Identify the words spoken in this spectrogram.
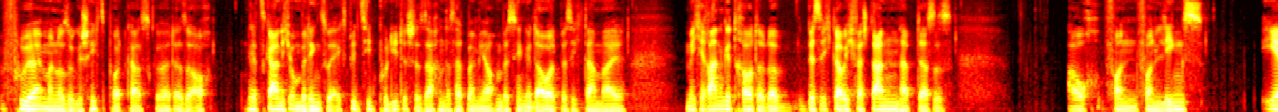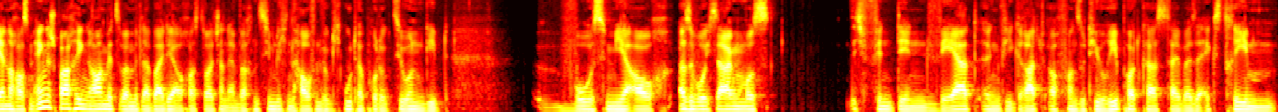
früher immer nur so Geschichtspodcasts gehört, also auch jetzt gar nicht unbedingt so explizit politische Sachen. Das hat bei mir auch ein bisschen gedauert, bis ich da mal mich herangetraut oder bis ich, glaube ich, verstanden habe, dass es auch von, von links eher noch aus dem englischsprachigen Raum, jetzt aber mittlerweile ja auch aus Deutschland einfach einen ziemlichen Haufen wirklich guter Produktionen gibt, wo es mir auch, also wo ich sagen muss, ich finde den Wert irgendwie gerade auch von so Theorie-Podcasts teilweise extrem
